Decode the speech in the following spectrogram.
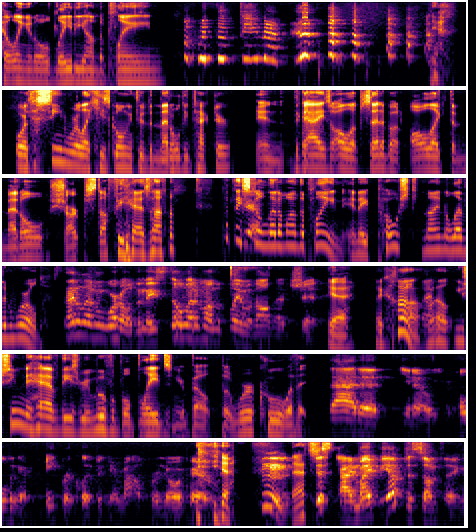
killing an old lady on the plane. with the peanut. Or the scene where like he's going through the metal detector and the guy's all upset about all like the metal sharp stuff he has on him. But they Yeah. still let him on the plane in a post 9/11 world. It's 9/11 world, and they still let him on the plane with all that shit. Yeah. Like, huh, well, you seem to have these removable blades in your belt, but we're cool with it. That and you know, holding a paperclip in your mouth for no apparent. Yeah. Hmm, That's- this guy might be up to something.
